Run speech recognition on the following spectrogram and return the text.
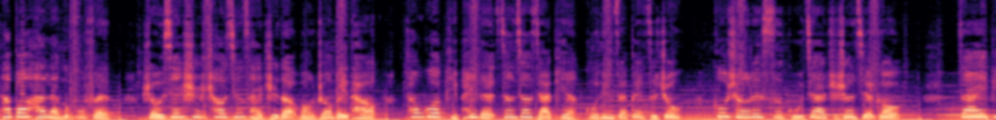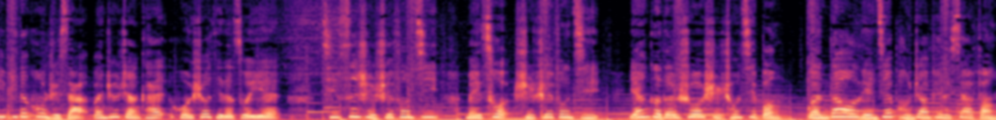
它包含两个部分，首先是超轻材质的网状被套，通过匹配的橡胶夹片固定在被子中，构成类似骨架支撑结构，在 APP 的控制下完成展开或收叠的作业。其次是吹风机，没错，是吹风机。严格的说，是充气泵管道连接膨胀片的下方。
